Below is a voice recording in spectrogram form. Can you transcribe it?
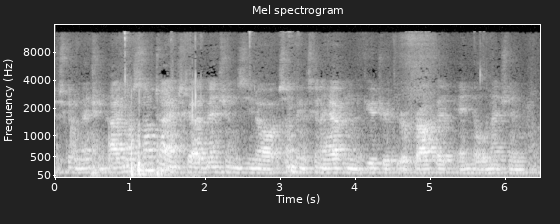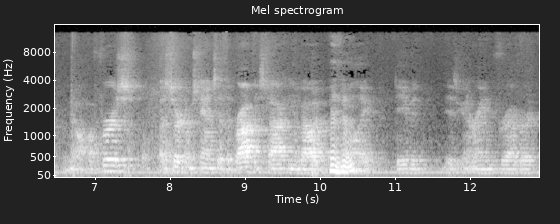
Just going to mention, I know sometimes God mentions, you know, something that's going to happen in the future through a prophet, and He'll mention, you know, a first a circumstance that the prophet's talking about, mm-hmm. you know, like David is going to reign forever.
